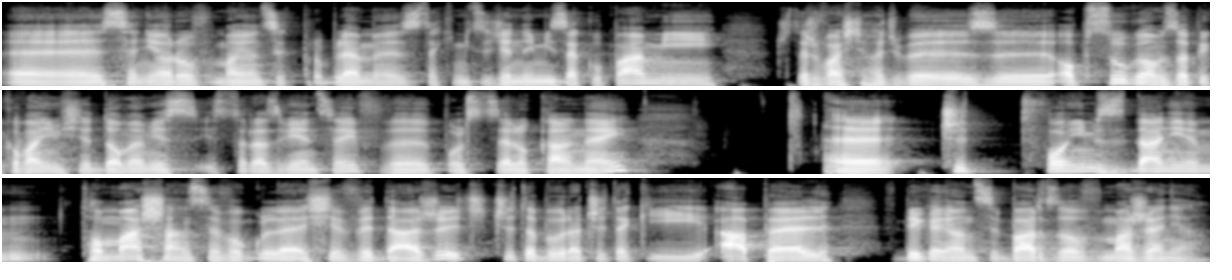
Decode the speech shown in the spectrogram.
e, seniorów mających problemy z takimi codziennymi zakupami, czy też właśnie choćby z obsługą, z opiekowaniem się domem jest, jest coraz więcej w Polsce lokalnej. E, czy Twoim zdaniem to ma szansę w ogóle się wydarzyć? Czy to był raczej taki apel wbiegający bardzo w marzenia?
